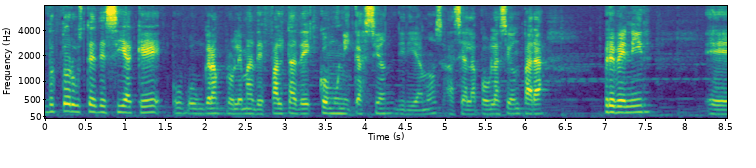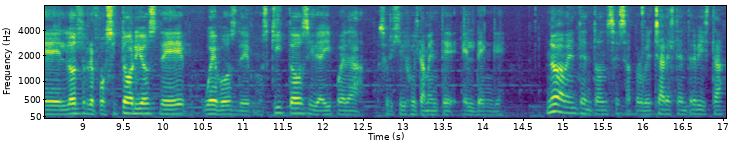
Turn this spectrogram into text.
doctor, usted decía que hubo un gran problema de falta de comunicación, diríamos, hacia la población para prevenir eh, los repositorios de huevos de mosquitos y de ahí pueda surgir justamente el dengue. Nuevamente entonces aprovechar esta entrevista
